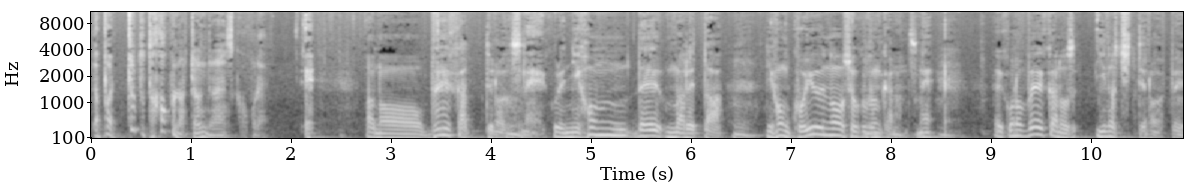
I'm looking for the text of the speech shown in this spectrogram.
やっぱりちょっと高くなっちゃうんじゃないですか、これ。えあの米価っていうのはですね、うん、これ日本で生まれた、日本固有の食文化なんですね。うんうんこの米価の命っていうのは、やっぱり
